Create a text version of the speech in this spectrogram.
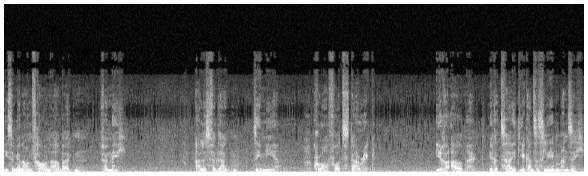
Diese Männer und Frauen arbeiten für mich. Alles verdanken sie mir, Crawford Starrick. Ihre Arbeit, ihre Zeit, ihr ganzes Leben an sich.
